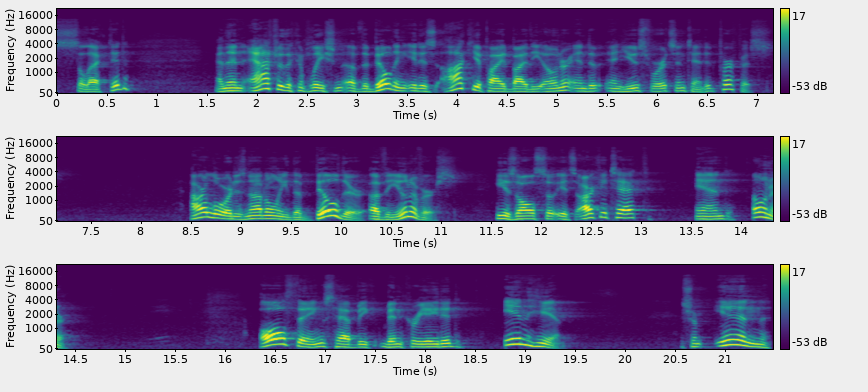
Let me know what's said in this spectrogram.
selected. And then, after the completion of the building, it is occupied by the owner and, and used for its intended purpose. Our Lord is not only the builder of the universe, He is also its architect and owner. All things have be, been created in Him. It's from in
